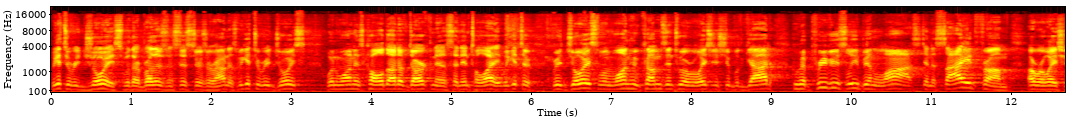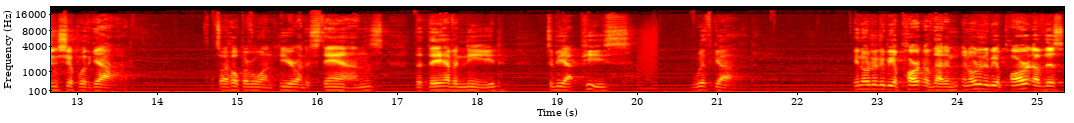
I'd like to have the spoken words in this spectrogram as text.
We get to rejoice with our brothers and sisters around us. We get to rejoice when one is called out of darkness and into light. We get to rejoice when one who comes into a relationship with God who had previously been lost and aside from a relationship with God. so I hope everyone here understands that they have a need to be at peace with God in order to be a part of that, in, in order to be a part of this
